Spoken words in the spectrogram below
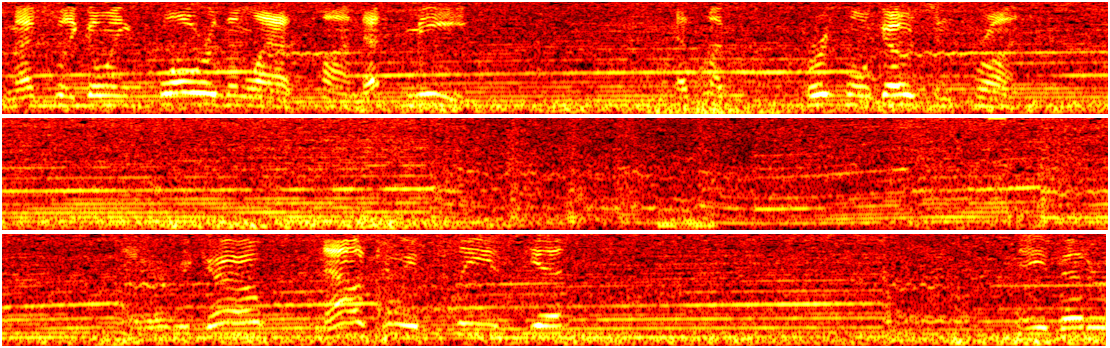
I'm actually going slower than last time. That's me. That's my personal ghost in front. There we go. Now can we please get a better...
